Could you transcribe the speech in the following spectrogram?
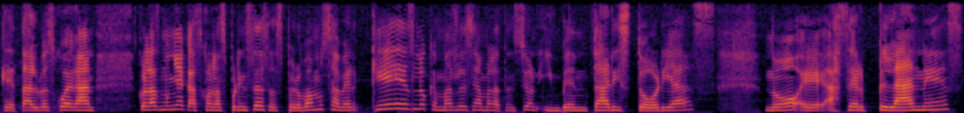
que tal vez juegan con las muñecas, con las princesas, pero vamos a ver qué es lo que más les llama la atención. Inventar historias, ¿no? Eh, hacer planes.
